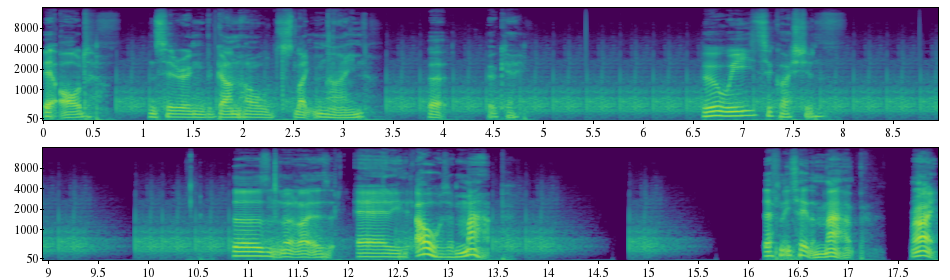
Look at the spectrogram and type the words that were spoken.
Bit odd, considering the gun holds like 9. But, okay. Who are we to question? Doesn't look like there's any... Oh, there's a map. Definitely take the map. Right,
